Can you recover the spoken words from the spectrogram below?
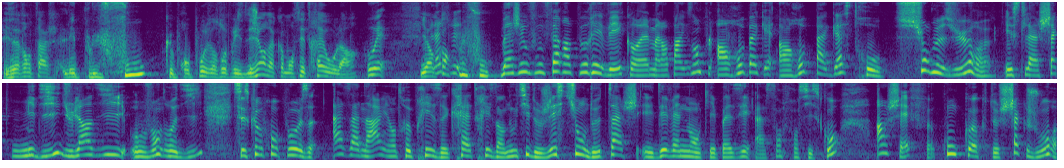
avantages les plus fous que propose l'entreprise. Déjà, on a commencé très haut là. Hein. Oui. Il y a encore plus fou. Ben, je vais vous faire un peu rêver quand même. Alors par exemple, un repas, un repas gastro sur mesure, et cela chaque midi, du lundi au vendredi. C'est ce que propose Asana, une entreprise créatrice d'un outil de gestion de tâches et d'événements qui est basé à San Francisco. Un chef concocte chaque jour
